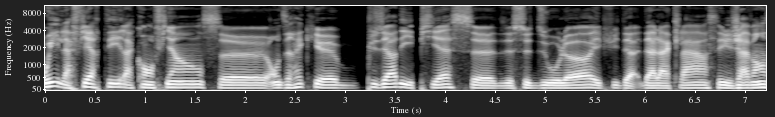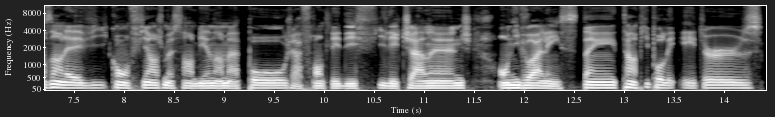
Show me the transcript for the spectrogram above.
Oui, la fierté, la confiance. euh, on dirait que plusieurs des pièces euh, de ce duo-là, et puis de- d'À la Claire, c'est j'avance dans la vie, confiant, je me sens bien dans ma peau, j'affronte les défis, les challenges, on y va à l'instinct. Tant pis pour les haters,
